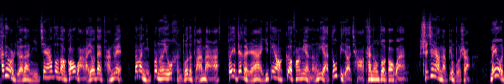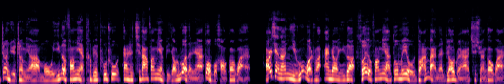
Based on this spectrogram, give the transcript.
他就是觉得，你既然做到高管了，要带团队，那么你不能有很多的短板啊。所以这个人啊，一定要各方面能力啊都比较强，才能做高管。实际上呢，并不是。没有证据证明啊，某一个方面特别突出，但是其他方面比较弱的人做不好高管。而且呢，你如果说按照一个所有方面都没有短板的标准啊去选高管，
